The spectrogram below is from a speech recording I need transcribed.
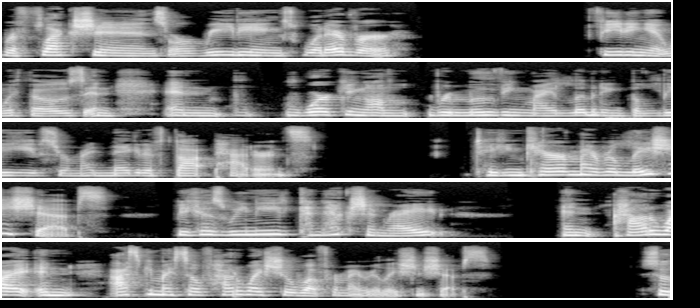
reflections or readings whatever feeding it with those and and working on removing my limiting beliefs or my negative thought patterns. Taking care of my relationships because we need connection right? And how do i and asking myself how do i show up for my relationships? So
